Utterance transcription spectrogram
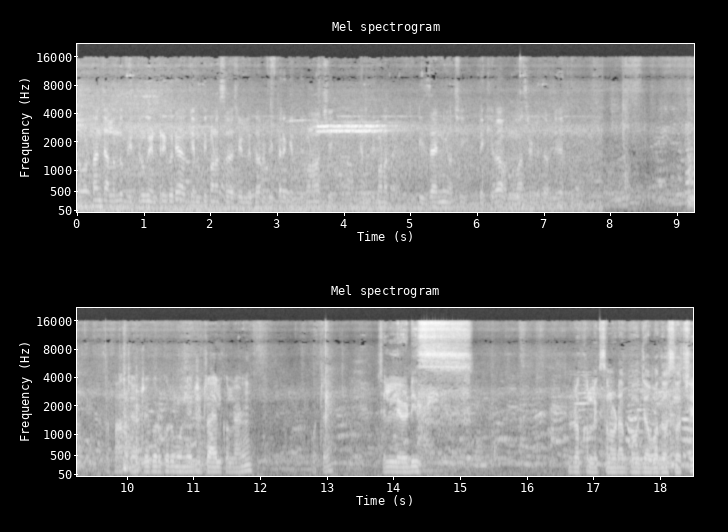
তো বর্তমান ଚାଲନ୍ତୁ ଭିତରକୁ ଏଣ୍ଟ୍ରି କରିବା ଆଉ କେମିତି କ'ଣ ଶ୍ରୀଲେଦର ଭିତରେ କେମିତି କ'ଣ ଅଛି କେମିତି କ'ଣ ଡିଜାଇନିଂ ଅଛି ଦେଖିବା ନୂଆ ଶ୍ରୀଲେଦର ଯେହେତୁ ତ ଫାଷ୍ଟ ଏଣ୍ଟ୍ରି କରୁ କରୁ ମୁଁ ଏଠି ଟ୍ରାଏଲ୍ କଲାଣି ଗୋଟେ ସେ ଲେଡ଼ିଜ୍ର କଲେକ୍ସନ୍ ଗୁଡ଼ା ବହୁତ ଜବରଦସ୍ତ ଅଛି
